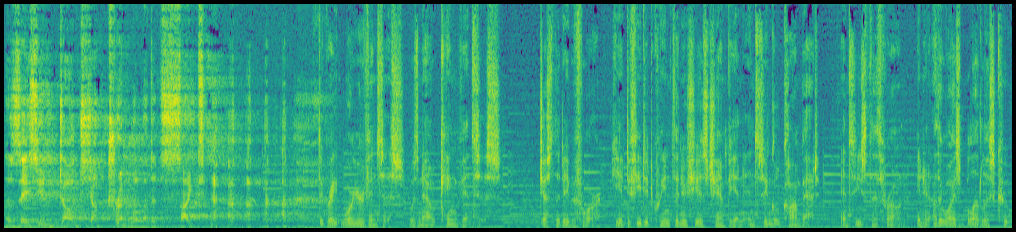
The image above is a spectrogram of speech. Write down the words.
Azazian dogs shall tremble at its sight. The great warrior Vinces was now King Vinces. Just the day before, he had defeated Queen Thanusia's champion in single combat and seized the throne in an otherwise bloodless coup.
